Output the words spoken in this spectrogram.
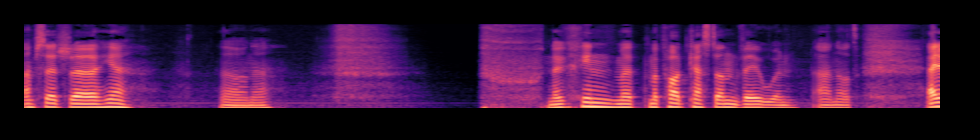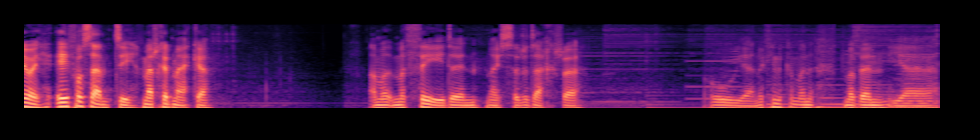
Amser, ie. Uh, yeah. O, oh, na. Nag chi'n... Mae ma podcast o'n fyw yn anodd. Anyway, A470, Merched Meca. A mae ma ffeid yn nice ar y dechrau. O, oh, ie. Yeah. Nag chi'n... Mae fe'n... Ie. Yeah.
